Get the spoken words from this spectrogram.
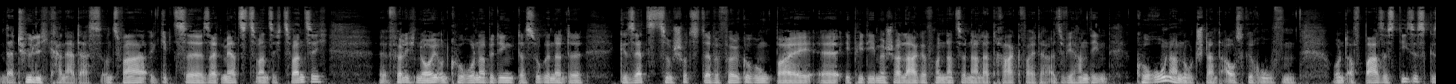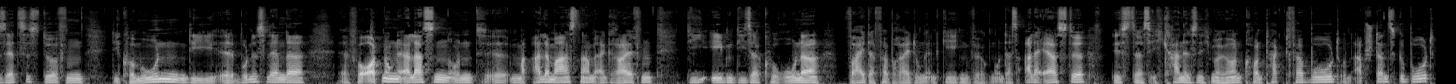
natürlich kann er das. Und zwar gibt's äh, seit März 2020 äh, völlig neu und Corona-bedingt das sogenannte Gesetz zum Schutz der Bevölkerung bei äh, epidemischer Lage von nationaler Tragweite. Also wir haben den Corona-Notstand ausgerufen und auf Basis dieses Gesetzes dürfen die Kommunen, die äh, Bundesländer äh, Verordnungen erlassen und äh, alle Maßnahmen ergreifen, die eben dieser Corona-Weiterverbreitung entgegenwirken. Und das allererste ist das, ich kann es nicht mehr hören, Kontaktverbot und Abstandsgebot.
